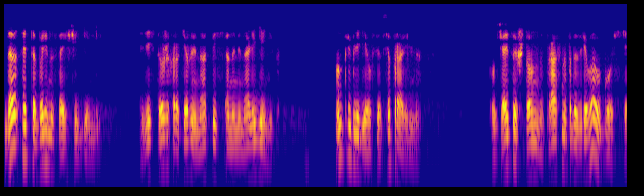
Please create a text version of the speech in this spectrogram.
Да, это были настоящие деньги. Здесь тоже характерная надпись о номинале денег. Он пригляделся, все правильно. Получается, что он напрасно подозревал гостя.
